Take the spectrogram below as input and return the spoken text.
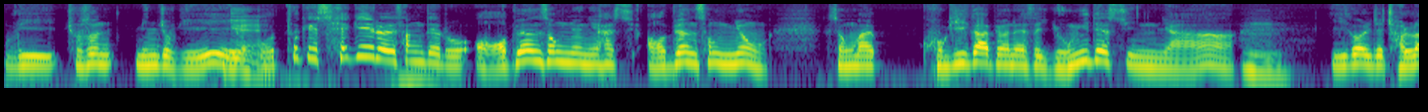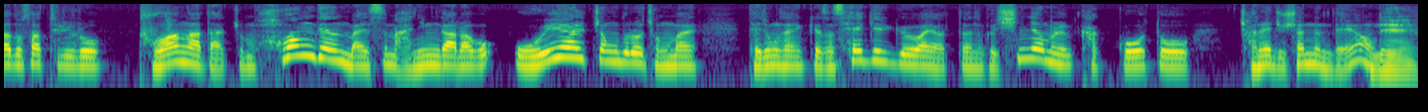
우리 조선 민족이 예. 어떻게 세계를 상대로 어변성룡이 할 수 어변성룡 정말 고기가 변해서 용이 될 수 있느냐 음. 이걸 이제 전라도 사투리로 부황하다 좀 허황되는 말씀 아닌가라고 오해할 정도로 정말 대종사님께서 세계교화의 어떤 그 신념을 갖고 또 전해 주셨는데요. 네.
